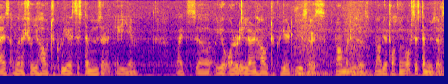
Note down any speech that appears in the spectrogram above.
guys I'm gonna show you how to create system user in AEM right so you already learned how to create users normal users. Now we are talking about system users.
